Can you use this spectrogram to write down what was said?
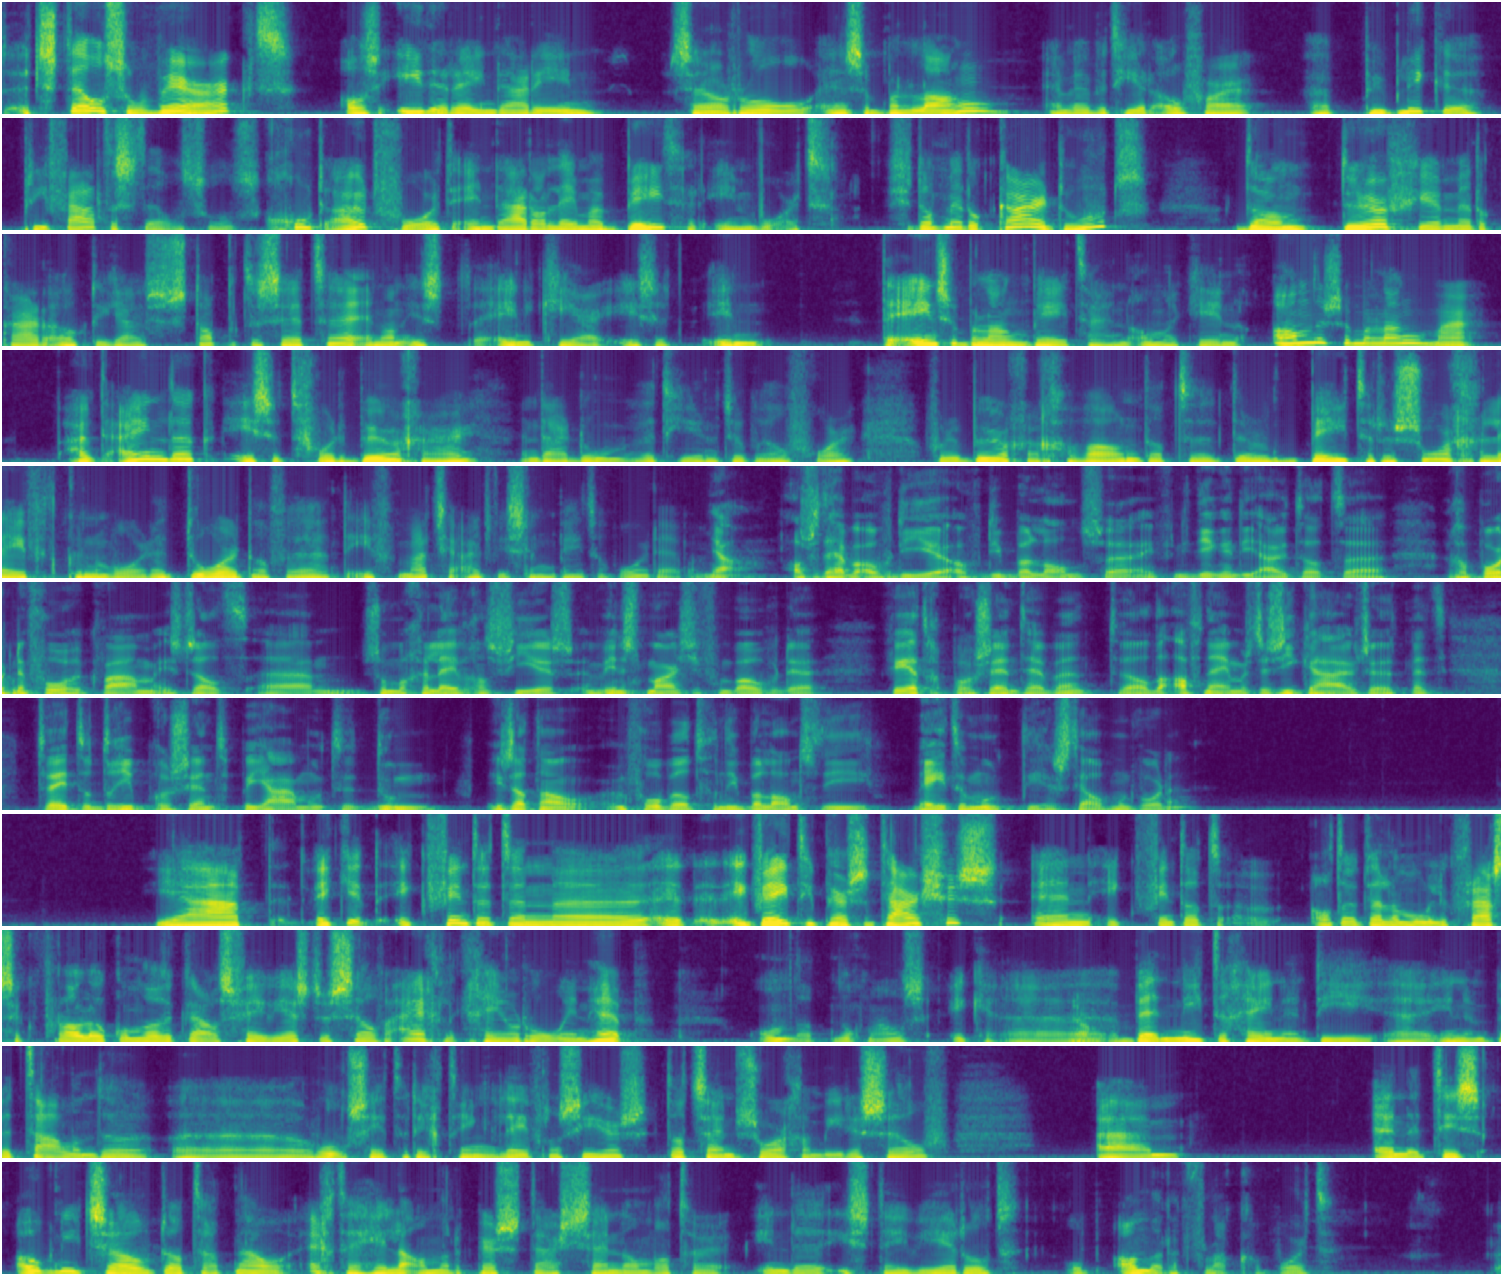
het stelsel werkt als iedereen daarin zijn rol en zijn belang, en we hebben het hier over publieke, private stelsels, goed uitvoert en daar alleen maar beter in wordt. Als je dat met elkaar doet, dan durf je met elkaar ook de juiste stappen te zetten. En dan is het de ene keer is het in de ene belang beter en de andere keer in de andere belang. Maar uiteindelijk is het voor de burger, en daar doen we het hier natuurlijk wel voor, voor de burger gewoon dat er betere zorg geleverd kunnen worden doordat we de informatieuitwisseling beter op hebben. Ja, als we het hebben over die, over die balans, een van die dingen die uit dat uh, rapport naar voren kwamen, is dat um, sommige leveranciers een winstmarge van boven de 40% hebben, terwijl de afnemers, de ziekenhuizen, het met 2 tot 3% per jaar moeten doen. Is dat nou een voorbeeld van die balans die beter moet, die hersteld moet worden? Ja, weet je, ik vind het een. Uh, ik weet die percentages en ik vind dat altijd wel een moeilijk vraagstuk. Vooral ook omdat ik daar als VWS dus zelf eigenlijk geen rol in heb. Omdat, nogmaals, ik uh, ja. ben niet degene die uh, in een betalende rol zit richting leveranciers. Dat zijn de zorgaanbieders zelf. Um, en het is ook niet zo dat dat nou echt een hele andere percentages zijn dan wat er in de ICT-wereld op andere vlakken wordt.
